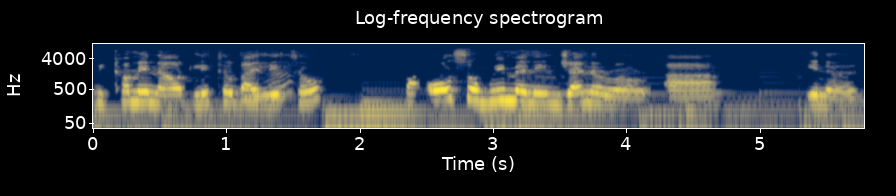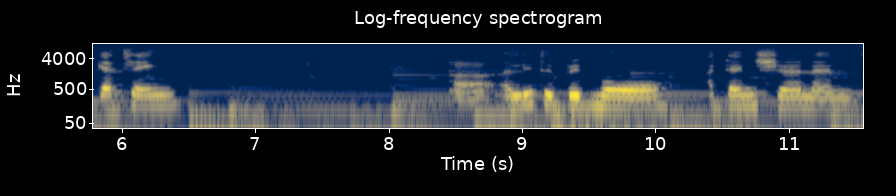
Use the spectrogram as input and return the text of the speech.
we coming out little by Mhm. little but also women in general are you know getting uh, a little bit more attention and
